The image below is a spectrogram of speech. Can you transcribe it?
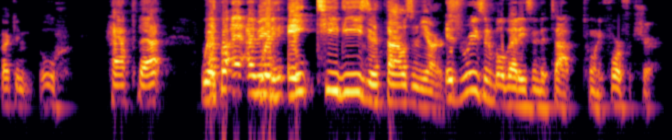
Fucking Ooh. half that with I, I mean, with eight TDs and a thousand yards. it's reasonable that he's in the top 24 for sure.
